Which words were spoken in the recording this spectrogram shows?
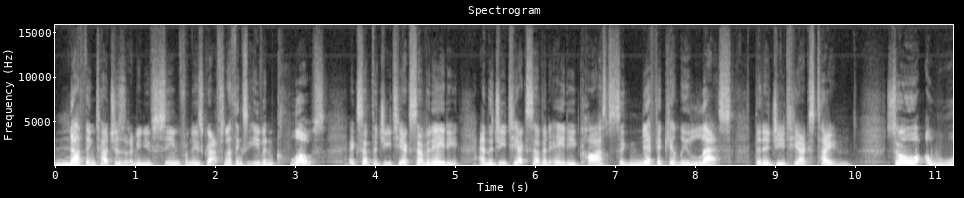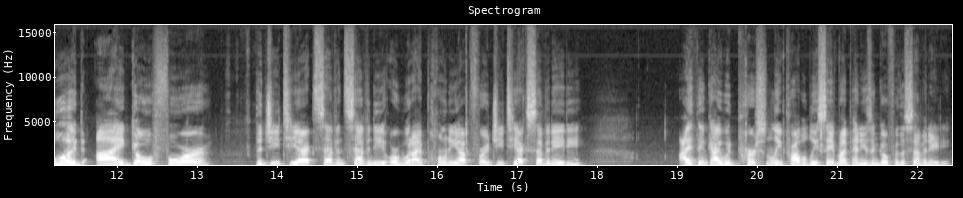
Nothing touches it. I mean, you've seen from these graphs, nothing's even close except the GTX 780, and the GTX 780 costs significantly less than a GTX Titan. So uh, would I go for the GTX 770 or would I pony up for a GTX 780? I think I would personally probably save my pennies and go for the 780.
